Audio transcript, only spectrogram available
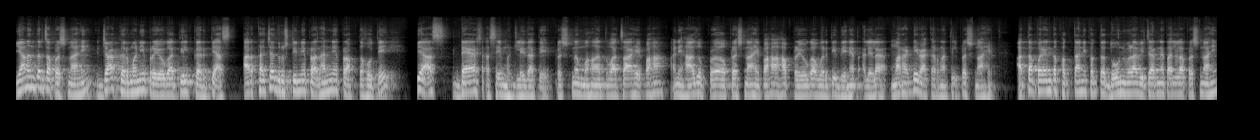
यानंतरचा प्रश्न आहे ज्या कर्मणी प्रयोगातील कर्त्यास अर्थाच्या दृष्टीने प्राधान्य प्राप्त होते त्यास डॅश असे म्हटले जाते. प्रश्न महत्त्वाचा आहे पहा आणि हा जो प्र- प्रश्न आहे पहा हा प्रयोगावरती देण्यात आलेला मराठी व्याकरणातील प्रश्न आहे. आतापर्यंत फक्त आणि फक्त दोन वेळा विचारण्यात आलेला प्रश्न आहे.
